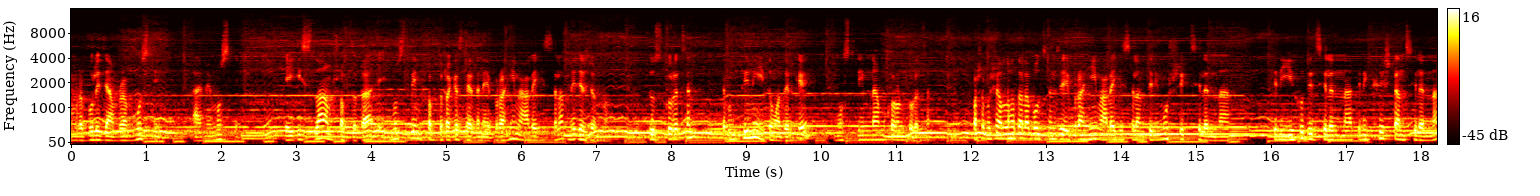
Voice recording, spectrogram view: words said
আমরা বলি যে আমরা মুসলিম আই এম এ মুসলিম এই ইসলাম শব্দটা, এই মুসলিম শব্দটাকে সৈয়দান ইব্রাহিম আলী ইসলাম নিজের জন্য চুজ করেছেন এবং তিনিই তোমাদেরকে মুসলিম নামকরণ করেছেন। পাশাপাশি আল্লাহ তালা বলছেন যে ইব্রাহিম আলাইহ ইসলাম তিনি মুশরিক ছিলেন না, তিনি ইহুদি ছিলেন না, তিনি খ্রিস্টান ছিলেন না,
